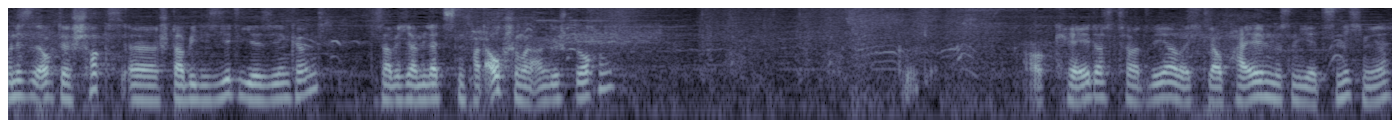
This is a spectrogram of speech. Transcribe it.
Und es ist auch der Schock äh, stabilisiert, wie ihr sehen könnt. Das habe ich ja im letzten Part auch schon mal angesprochen. Gut. Okay, das tat weh, aber ich glaube, heilen müssen wir jetzt nicht mehr.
